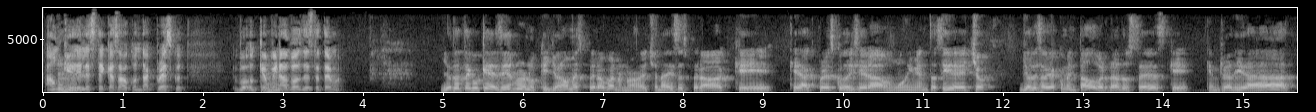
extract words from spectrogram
Aunque él esté casado con Dak Prescott. ¿Qué opinas vos de este tema? Yo te tengo que decir, Bruno, que yo no me esperaba, bueno, no, de hecho nadie se esperaba que, que Dak Prescott hiciera un movimiento así. De hecho, yo les había comentado, ¿verdad?, a ustedes que, que en realidad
